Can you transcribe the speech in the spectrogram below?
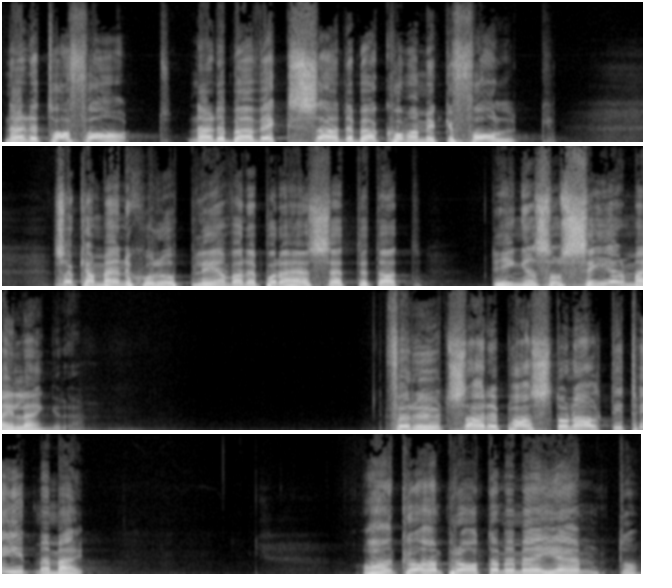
När det tar fart, när det börjar växa, det börjar komma mycket folk, så kan människor uppleva det på det här sättet att det är ingen som ser mig längre. Förut så hade pastorn alltid tid med mig. Och han, han pratade med mig jämt och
